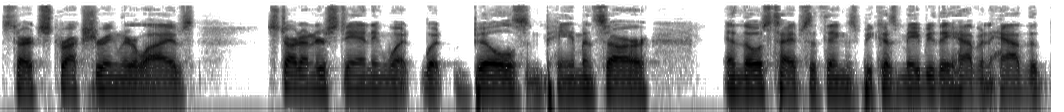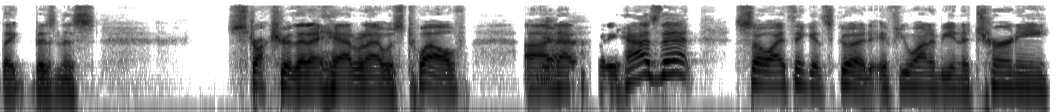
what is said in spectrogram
start structuring their lives, start understanding what what bills and payments are, and those types of things because maybe they haven't had the like business structure that I had when I was 12. Uh, Yeah. Not everybody has that. So I think it's good. If you want to be an attorney,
